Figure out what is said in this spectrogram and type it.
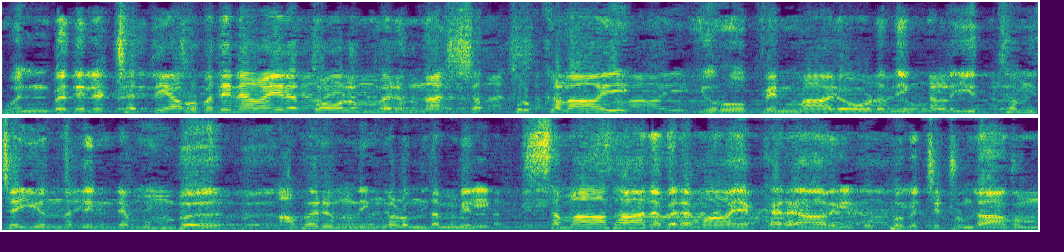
ഒൻപത് ലക്ഷത്തി അറുപതിനായിരത്തോളം വരുന്ന ശത്രുക്കളായി യൂറോപ്യന്മാരോട് നിങ്ങൾ യുദ്ധം ചെയ്യുന്നതിന്റെ മുമ്പ് അവരും നിങ്ങളും തമ്മിൽ സമാധാനപരമായ കരാറിൽ ഒപ്പുവെച്ചിട്ടുണ്ടാകും.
